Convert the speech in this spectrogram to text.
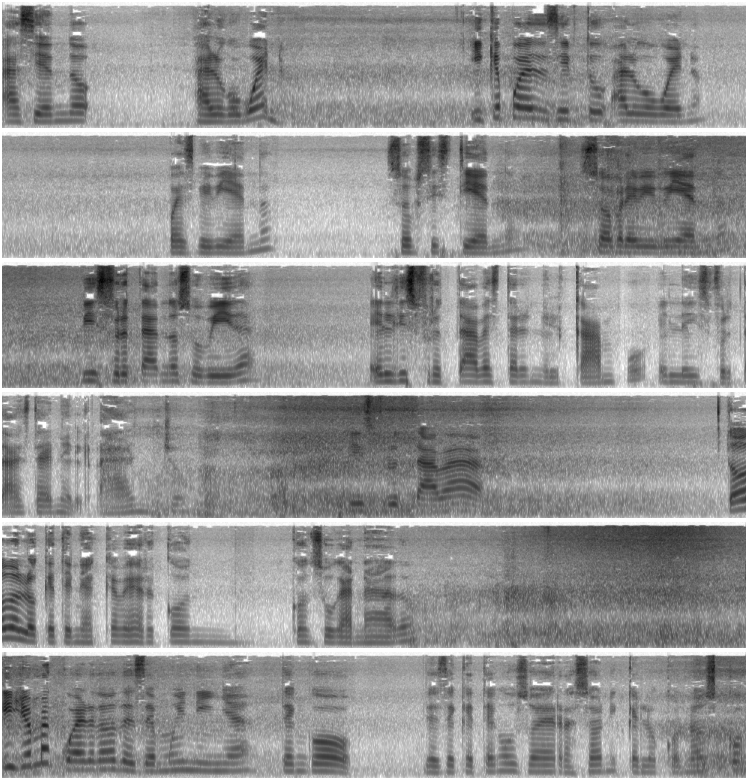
haciendo algo bueno. ¿Y qué puedes decir tú, algo bueno? Pues viviendo, subsistiendo, sobreviviendo, disfrutando su vida. Él disfrutaba estar en el campo, él disfrutaba estar en el rancho, disfrutaba todo lo que tenía que ver con, con su ganado. Y yo me acuerdo desde muy niña, tengo, desde que tengo uso de razón y que lo conozco,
